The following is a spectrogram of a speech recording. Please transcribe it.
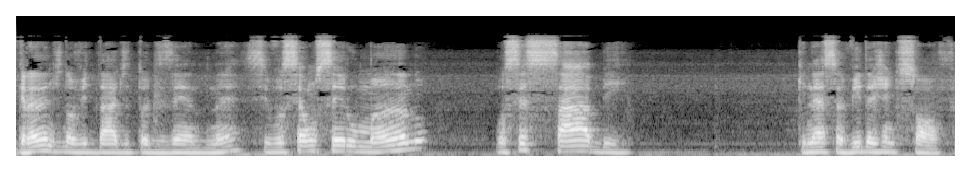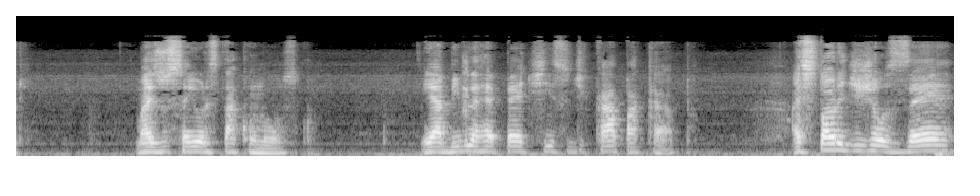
Grande novidade, estou dizendo, né? Se você é um ser humano, você sabe que nessa vida a gente sofre. Mas o Senhor está conosco. E a Bíblia repete isso de capa a capa. A história de José,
